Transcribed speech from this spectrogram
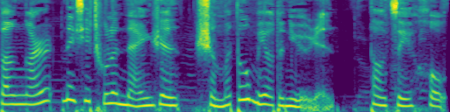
反而，那些除了男人什么都没有的女人，到最后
